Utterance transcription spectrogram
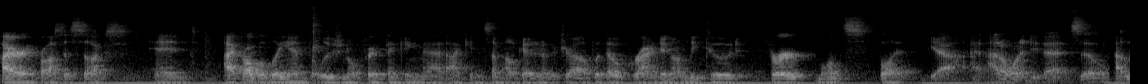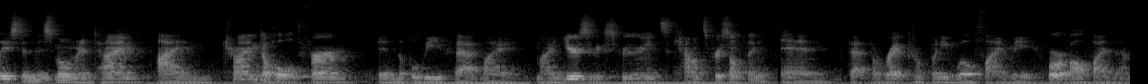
hiring process sucks, and I probably am delusional for thinking that I can somehow get another job without grinding on LeetCode for months, but yeah, I, I don't want to do that. So, at least in this moment in time, I'm trying to hold firm in the belief that my my years of experience counts for something and that the right company will find me or I'll find them.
